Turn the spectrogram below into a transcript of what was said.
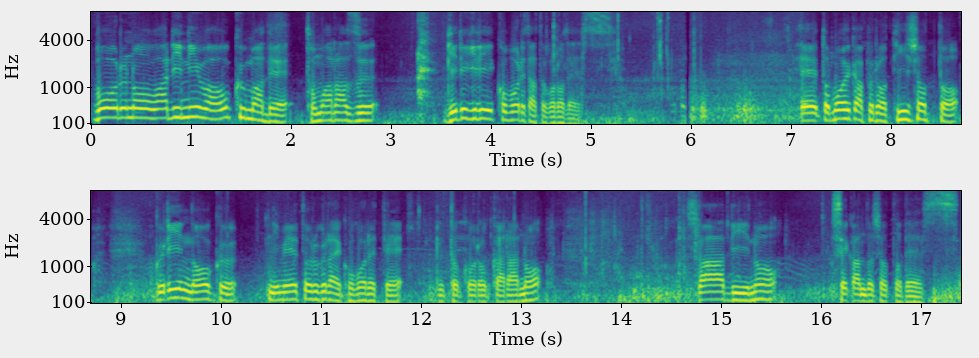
ボールの割には奥まで止まらずギリギリこぼれたところです。えーとモイカプロティーショットグリーンの奥2メートルぐらいこぼれているところからのバーディーのセカンドショットです。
